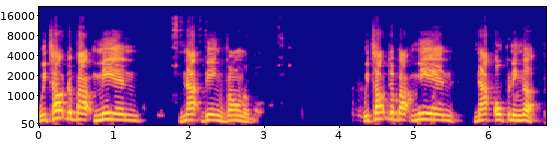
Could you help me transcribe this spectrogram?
We talked about men not being vulnerable. We talked about men not opening up.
